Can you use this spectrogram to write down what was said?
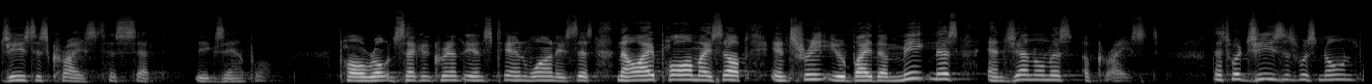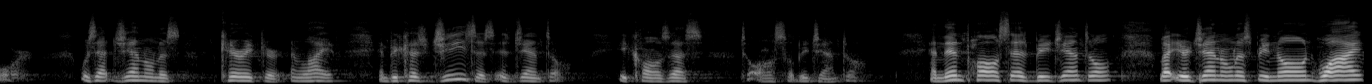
Jesus Christ has set the example. Paul wrote in 2 Corinthians 10:1 he says, "Now I Paul myself entreat you by the meekness and gentleness of Christ." That's what Jesus was known for. Was that gentleness, character and life. And because Jesus is gentle, he calls us to also be gentle. And then Paul says, Be gentle. Let your gentleness be known. Why?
